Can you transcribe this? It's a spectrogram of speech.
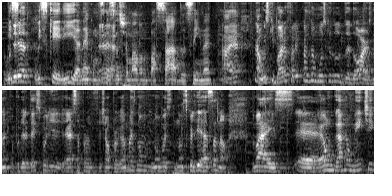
Poderia. Whiskeria, né, como as É. pessoas chamavam no passado, assim, né? Ah, é? Não, whisky bar eu falei por causa da música do The Doors, né? Que eu poderia até escolher essa pra fechar o programa, mas não, não vou não escolhi essa, não. Mas é, é um lugar realmente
